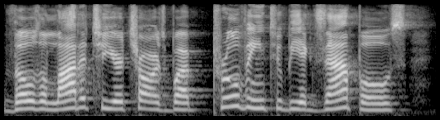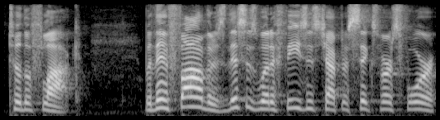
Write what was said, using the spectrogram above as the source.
Those allotted to your charge, but proving to be examples to the flock. But then, fathers, this is what Ephesians chapter 6, verse 4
